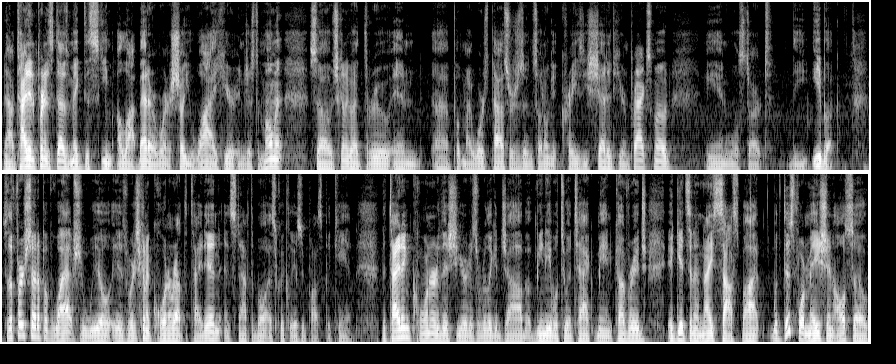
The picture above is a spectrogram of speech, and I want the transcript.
Now, tight end apprentice does make this scheme a lot better. We're going to show you why here in just a moment. So, just going to go ahead through and uh, put my worst passers in so I don't get crazy shedded here in practice mode. And we'll start the ebook. So the first setup of Y option wheel is we're just going to corner out the tight end and snap the ball as quickly as we possibly can. The tight end corner this year does a really good job of being able to attack man coverage. It gets in a nice soft spot. With this formation, also,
